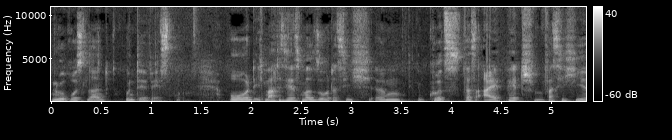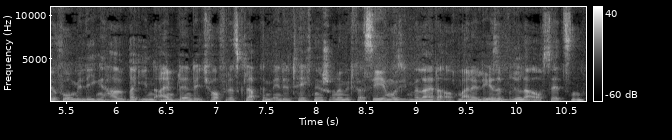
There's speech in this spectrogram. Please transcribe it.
nur Russland und der Westen. Und ich mache das jetzt mal so, dass ich ähm, kurz das iPad, was ich hier vor mir liegen habe, bei Ihnen einblende. Ich hoffe, das klappt am Ende technisch. Und damit ich was sehe, muss ich mir leider auch meine Lesebrille aufsetzen.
